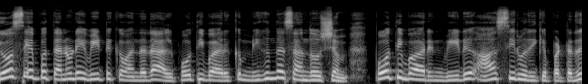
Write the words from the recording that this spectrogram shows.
யோசேப்பு தன்னுடைய வீட்டுக்கு வந்ததால் போத்திபாருக்கு மிகுந்த சந்தோஷம். போத்திபாரின் வீடு ஆசீர்வதிக்கப்பட்டது.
